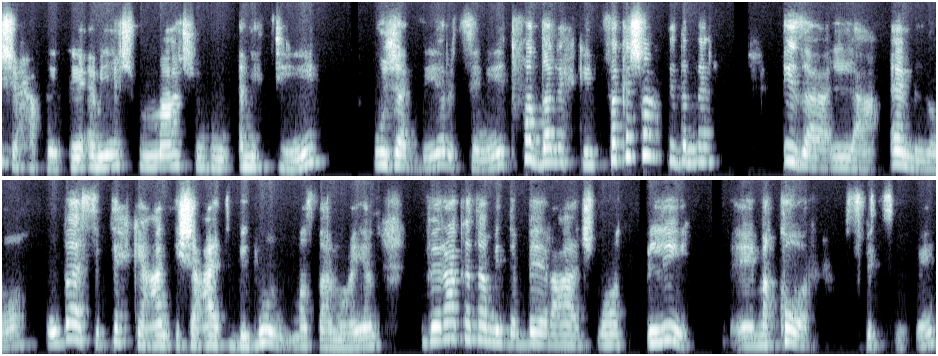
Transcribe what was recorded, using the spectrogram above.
شيء حقيقي אישי חקיקי, אם יש משהו אמיתי وجدي رتسيني تفضل احكي فكشا تدبر إذا لا أم لو وبس بتحكي عن إشاعات بدون مصدر معين براكة متدبر على شموت لي مكور سبيسيفي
